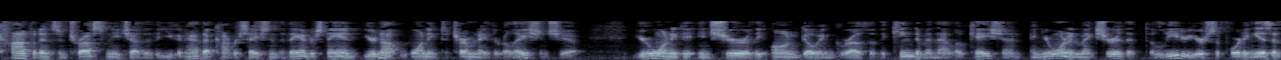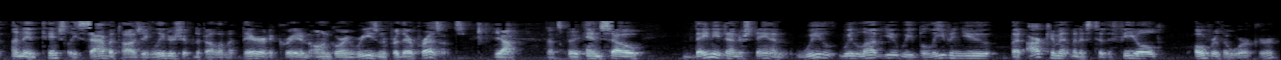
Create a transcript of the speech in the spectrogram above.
confidence and trust in each other that you can have that conversation that they understand you're not wanting to terminate the relationship. You're wanting to ensure the ongoing growth of the kingdom in that location, and you're wanting to make sure that the leader you're supporting isn't unintentionally sabotaging leadership development there to create an ongoing reason for their presence. Yeah. That's big. And so they need to understand we we love you, we believe in you, but our commitment is to the field over the worker.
